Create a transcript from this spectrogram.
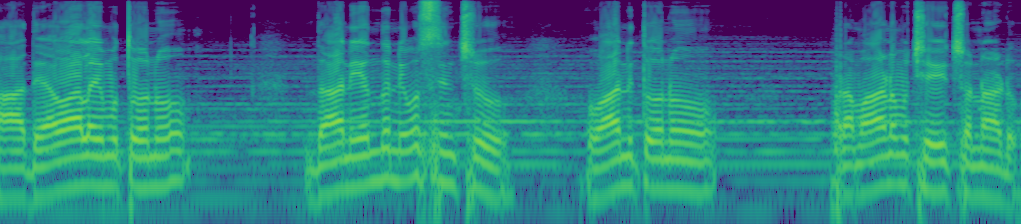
ఆ దేవాలయముతోనూ దాని యందు నివసించు వానితోనూ ప్రమాణము చేయుచున్నాడు.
